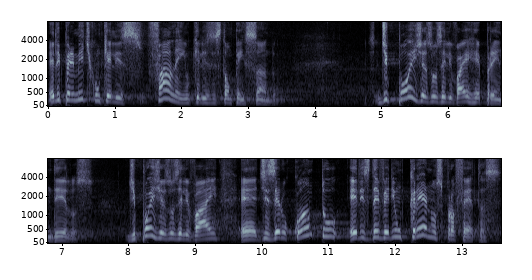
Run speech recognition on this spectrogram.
ele permite com que eles falem o que eles estão pensando. Depois Jesus ele vai repreendê-los. Depois Jesus ele vai é, dizer o quanto eles deveriam crer nos profetas.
